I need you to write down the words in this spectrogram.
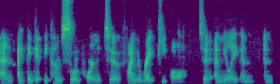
And I think it becomes so important to find the right people to emulate and, and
